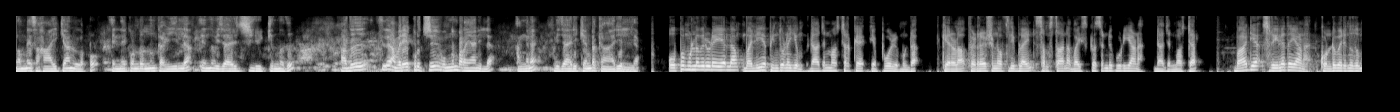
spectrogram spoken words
നമ്മെ സഹായിക്കാനുള്ളപ്പോൾ എന്നെ കൊണ്ടൊന്നും കഴിയില്ല എന്ന് വിചാരിച്ചിരിക്കുന്നത് അത് അവരെക്കുറിച്ച് ഒന്നും പറയാനില്ല. അങ്ങനെ വിചാരിക്കേണ്ട കാര്യമില്ല. ഒപ്പമുള്ളവരുടെയെല്ലാം വലിയ പിന്തുണയും രാജൻ മാസ്റ്റർക്ക് എപ്പോഴുമുണ്ട്. Kerala federation of the blind സംസ്ഥാന വൈസ് പ്രസിഡന്റ് കൂടിയാണ് രാജൻ മാസ്റ്റർ. ഭാര്യ ശ്രീലതയാണ് കൊണ്ടുവരുന്നതും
